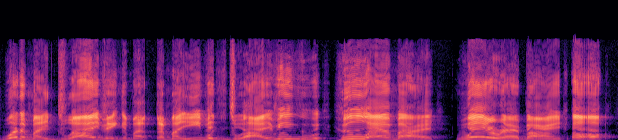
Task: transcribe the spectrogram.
What am I driving? Am I? Am I even driving? Who am I? Where am I? Oh,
